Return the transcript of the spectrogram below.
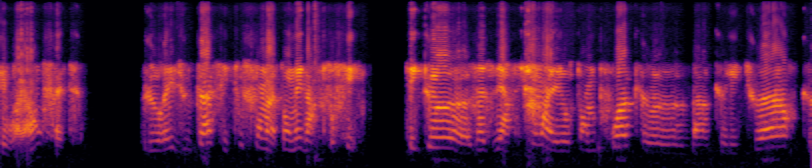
Et, voilà, en fait. Le résultat, c'est tout ce qu'on attendait d'un procès. C'est que euh, notre version, elle est autant de poids que, bah, que les tueurs, que,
